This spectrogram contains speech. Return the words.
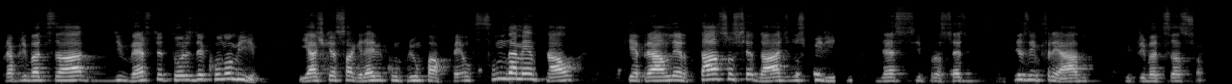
para privatizar diversos setores da economia. E acho que essa greve cumpriu um papel fundamental, que é para alertar a sociedade dos perigos desse processo desenfreado de privatizações.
